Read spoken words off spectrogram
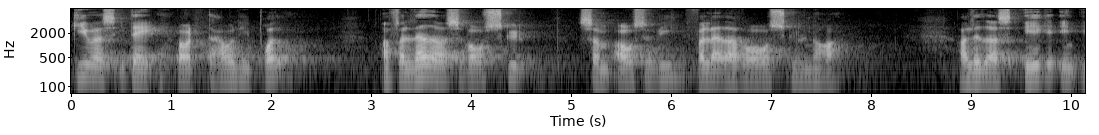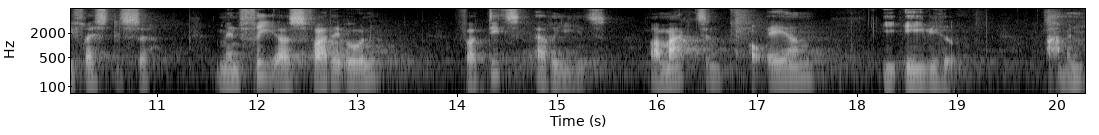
Giv os i dag vort daglige brød, og forlad os vores skyld, som også vi forlader vores skyldnere og led os ikke ind i fristelse, men fri os fra det onde, for dit er riget, og magten og æren i evighed. Amen.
